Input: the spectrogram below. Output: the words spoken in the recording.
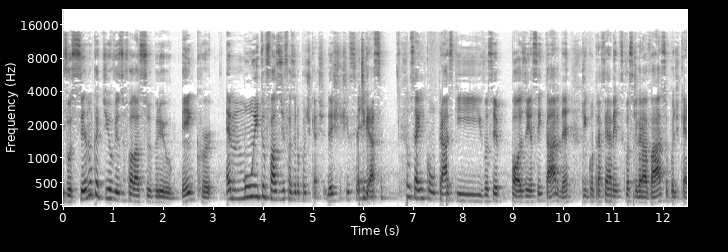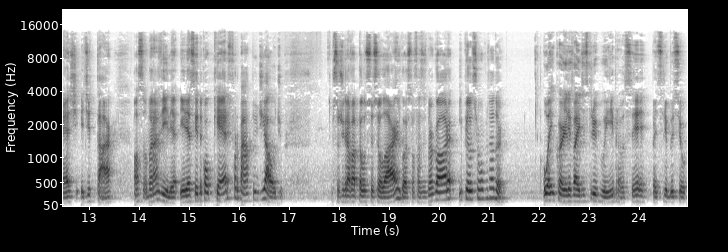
você nunca tinha ouvido falar sobre o Anchor, é muito fácil de fazer um podcast. Deixa eu te ensinar. É de graça. Você consegue encontrar que você pode aceitar, né? De encontrar ferramentas que você pode gravar seu podcast, editar. Nossa, maravilha. Ele aceita qualquer formato de áudio. Você pode gravar pelo seu celular, igual estou fazendo agora, e pelo seu computador. O Anchor ele vai distribuir para você, vai distribuir seu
